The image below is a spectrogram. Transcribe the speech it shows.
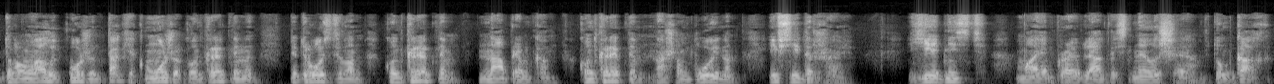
допомагали кожен так, як може, конкретними підрозділам, конкретним напрямкам, конкретним нашим воїнам і всій державі. Єдність має проявлятись не лише в думках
